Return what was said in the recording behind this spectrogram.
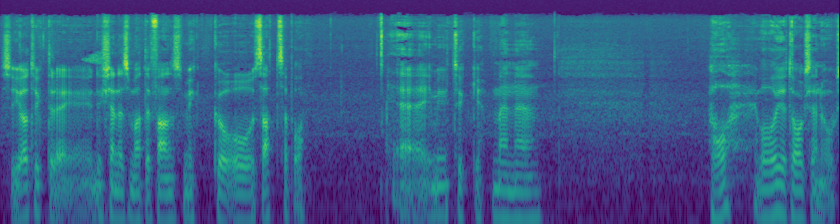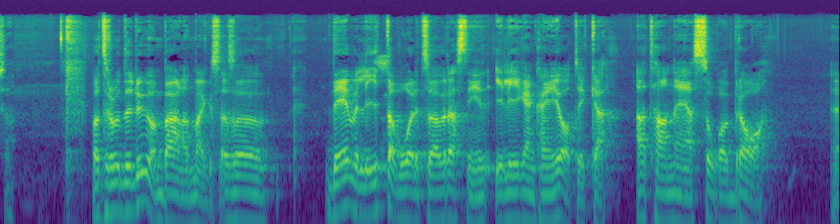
Så jag tyckte det, det kändes som att det fanns mycket att satsa på. Eh, I mitt tycke, men... Eh, ja, det var ju ett tag sedan nu också. Vad trodde du om Bernhard Marcus? Alltså, det är väl lite av årets överraskning i, ligan kan jag tycka. Att han är så bra eh,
